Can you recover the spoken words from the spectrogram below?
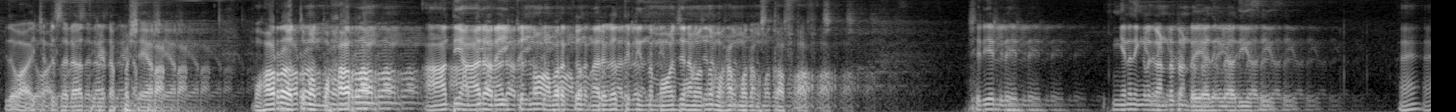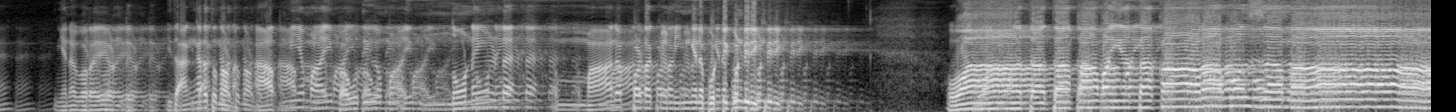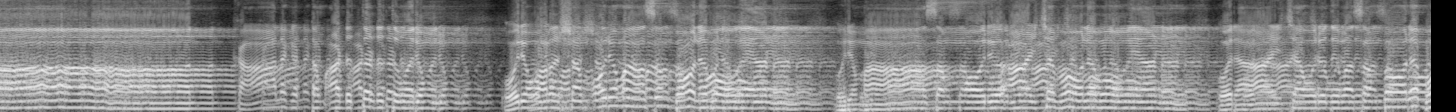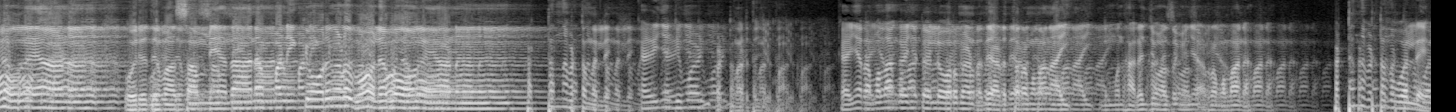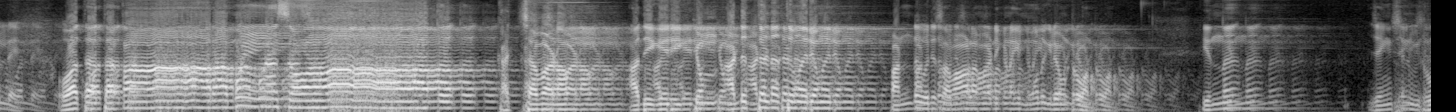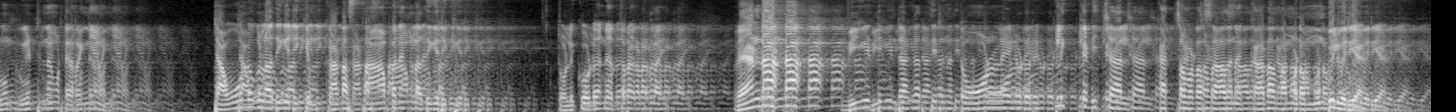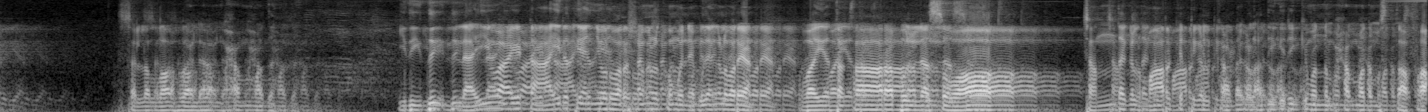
ഇത് വായിച്ചിട്ട് സലാത്തിലിട്ട് അപ്പൊ ഷെയറാണ് മുഹറം എത്തുമ്പോൾ മുഹറം ആദ്യം ആരറിയിക്കുന്നോ അവർക്ക് നരകത്തിൽ നിന്ന് മോചനമെന്ന് മുഹമ്മദ് മുസ്തഫ ശരിയല്ലേ ഇങ്ങനെ നിങ്ങൾ കണ്ടിട്ടുണ്ടോ ഏതെങ്കിലും ഹദീസ് ഏ? ഇങ്ങനെ കുറെ ഉണ്ട് ഇത് അങ്ങനത്തെ നുണ ആത്മീയമായും ഭൗതികമായും നുണയുടെ മാലപ്പടക്കം ഇങ്ങനെ പൊട്ടിക്കൊണ്ടിരിക്കും وتتقى ويتقارب الزمان കാലഘട്ടം അടുത്തടുത്ത് വരും. ഒരു വർഷം ഒരു മാസം പോലെ പോവുകയാണ്. ഒരു മാസം ഒരു ആഴ്ച പോലെ പോവുകയാണ്. ഒരാഴ്ച ഒരു ദിവസം പോലെ പോവുകയാണ്. ഒരു ദിവസം ഏതാനും മണിക്കൂറുകൾ പോലെ പോവുകയാണ്. പെട്ടെന്ന് പെട്ടെന്നല്ലേ? കഴിഞ്ഞ ജുമ പെട്ടെന്ന് അടുത്ത ജുമ. കഴിഞ്ഞ റമദാൻ കഴിഞ്ഞിട്ടല്ലേ വല്ല ഓർമ്മയുണ്ട്. അതെ അടുത്ത റമദാനായി. മൂന്ന് നാലഞ്ച് മാസം കഴിഞ്ഞ റമദാന. പെട്ടെന്ന് പെട്ടെന്ന് പോലെ കച്ചവടം അധികരിക്കും അടുത്തടുത്ത് വരും. പണ്ട് ഒരു സവാള മേടിക്കണമെങ്കിൽ മൂന്ന് കിലോമീറ്റർ വേണം. ഇന്ന് ജംഗ്ഷൻ റൂം വീട്ടിൽ അങ്ങോട്ട് ഇറങ്ങിയാൽ ടൗണുകൾ അധികരിക്കും കട സ്ഥാപനങ്ങൾ അധികരിക്കും. തൊളിക്കോട് തന്നെ എത്ര കടകളായി? വേണ്ട. വീടിന്റെ അകത്തിരുന്നിട്ട് ഓൺലൈനിലൂടെ ഒരു ക്ലിക്ക് അടിച്ചാൽ കച്ചവട സാധന കട നമ്മുടെ മുമ്പിൽ വരിക. സല്ലല്ലാഹു മുഹമ്മദ്. ഇത് ഇത് ലൈവായിട്ട് ആയിരത്തി അഞ്ഞൂറ് വർഷങ്ങൾക്ക് മുന്നേ വിധങ്ങൾ പറയാം. ചന്തകൾ മാർക്കറ്റുകൾ കടകൾ അധികരിക്കുമെന്ന് മുഹമ്മദ് മുസ്തഫ.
